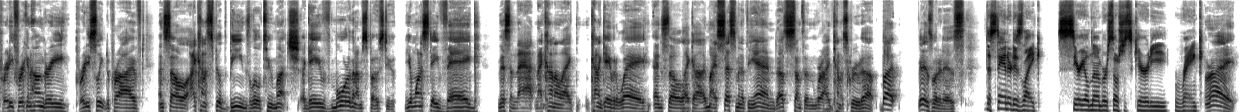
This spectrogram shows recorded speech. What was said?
pretty freaking hungry, pretty sleep deprived. And so I kind of spilled the beans a little too much. I gave more than I'm supposed to. You want to stay vague, this and that. And I kind of like, kind of gave it away. And so like, uh, in my assessment at the end, that's something where I kind of screwed up, but it is what it is. The standard is like serial number, social security, rank. Right.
